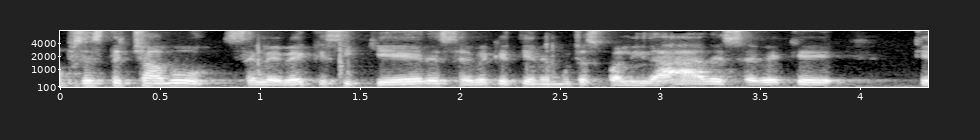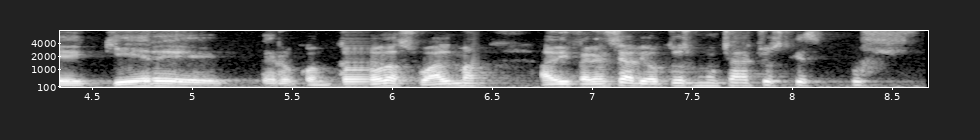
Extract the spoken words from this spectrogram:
pues este chavo se le ve que sí quiere, se ve que tiene muchas cualidades, se ve que, quiere, pero con toda su alma, a diferencia de otros muchachos que pues,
